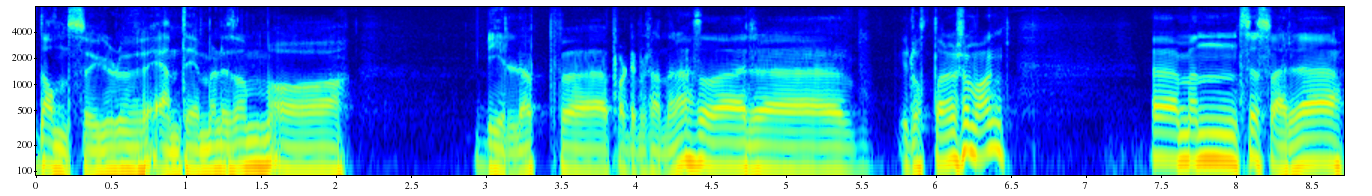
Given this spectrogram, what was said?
dansegulv én time, liksom, og billøp et et par timer senere. Så det er uh, rått arrangement. Eh, men dessverre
